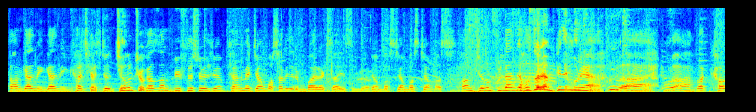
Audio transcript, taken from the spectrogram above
Tamam gelmeyin gelmeyin kaç kaç. Ca- canım çok az lan büfte söyleyeceğim. Kendime can basabilirim bayrak sayesinde. Can bas can bas can bas. Tamam canım fullendi hazırım. Gelin buraya. Uah, uah. Bak kar,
